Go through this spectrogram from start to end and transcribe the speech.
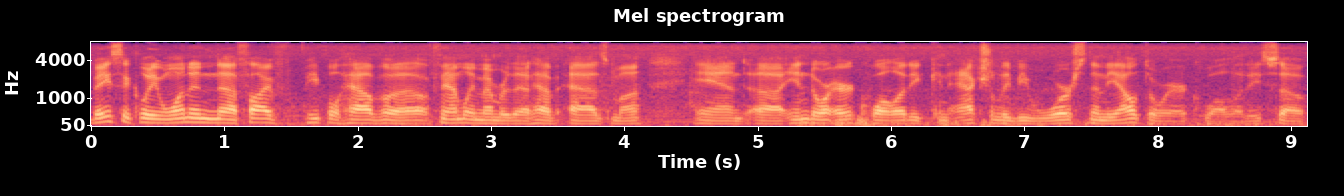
basically, one in uh, five people have a family member that have asthma, and uh, indoor air quality can actually be worse than the outdoor air quality. So,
